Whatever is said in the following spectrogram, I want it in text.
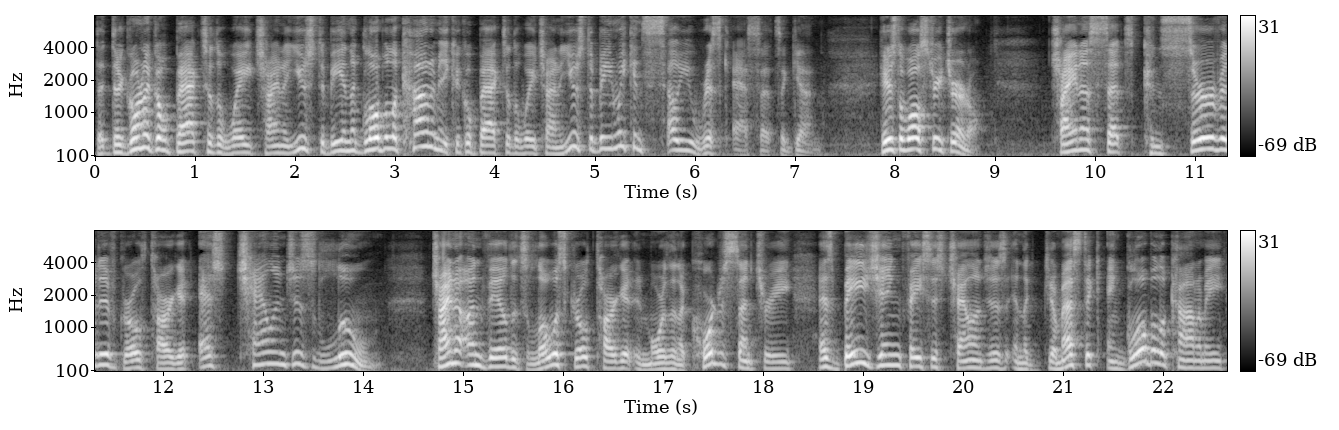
that they're going to go back to the way China used to be, and the global economy could go back to the way China used to be, and we can sell you risk assets again. Here's the Wall Street Journal. China sets conservative growth target as challenges loom. China unveiled its lowest growth target in more than a quarter century as Beijing faces challenges in the domestic and global economy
